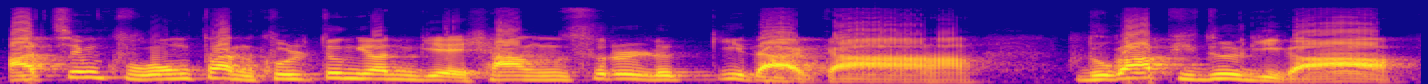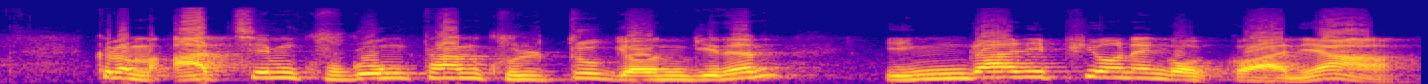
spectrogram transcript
아침 구공탄 굴뚝 연기의 향수를 느끼다가 누가 비둘기가 그럼 아침 구공탄 굴뚝 연기는 인간이 피워낸 것거 아니야?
